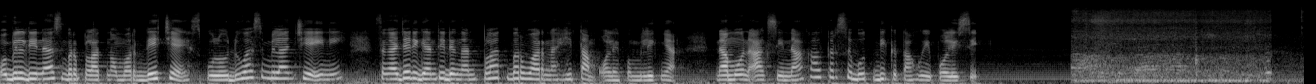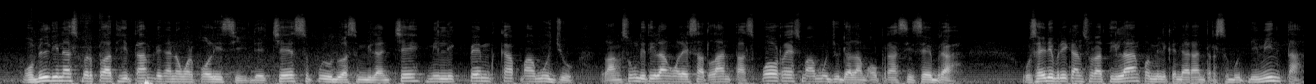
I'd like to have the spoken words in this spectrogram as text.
Mobil dinas berplat nomor DC 1029C ini sengaja diganti dengan plat berwarna hitam oleh pemiliknya. Namun aksi nakal tersebut diketahui polisi. Mobil dinas berplat hitam dengan nomor polisi DC 1029C milik Pemkap Mamuju langsung ditilang oleh Satlantas Polres Mamuju dalam operasi Zebra. Usai diberikan surat tilang, pemilik kendaraan tersebut diminta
